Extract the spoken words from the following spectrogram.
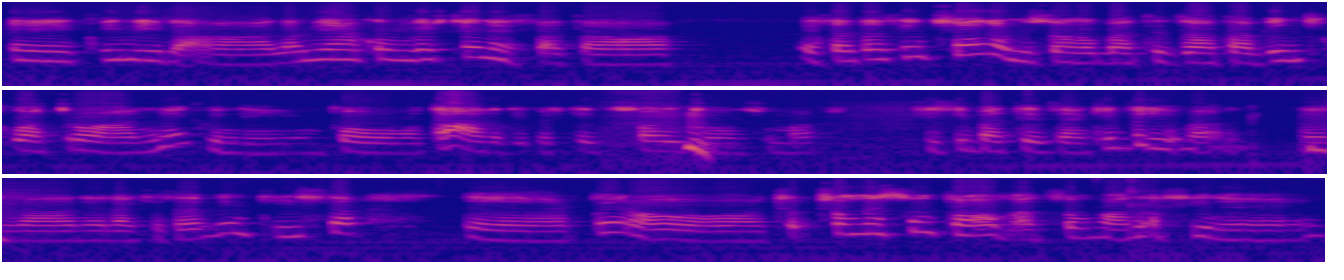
e quindi la, la mia conversione è stata è stata sincera, mi sono battezzata a 24 anni, quindi un po' tardi perché di solito insomma, ci si battezza anche prima nella, nella chiesa avventista, eh, però ci, ho messo un po', ma insomma alla fine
